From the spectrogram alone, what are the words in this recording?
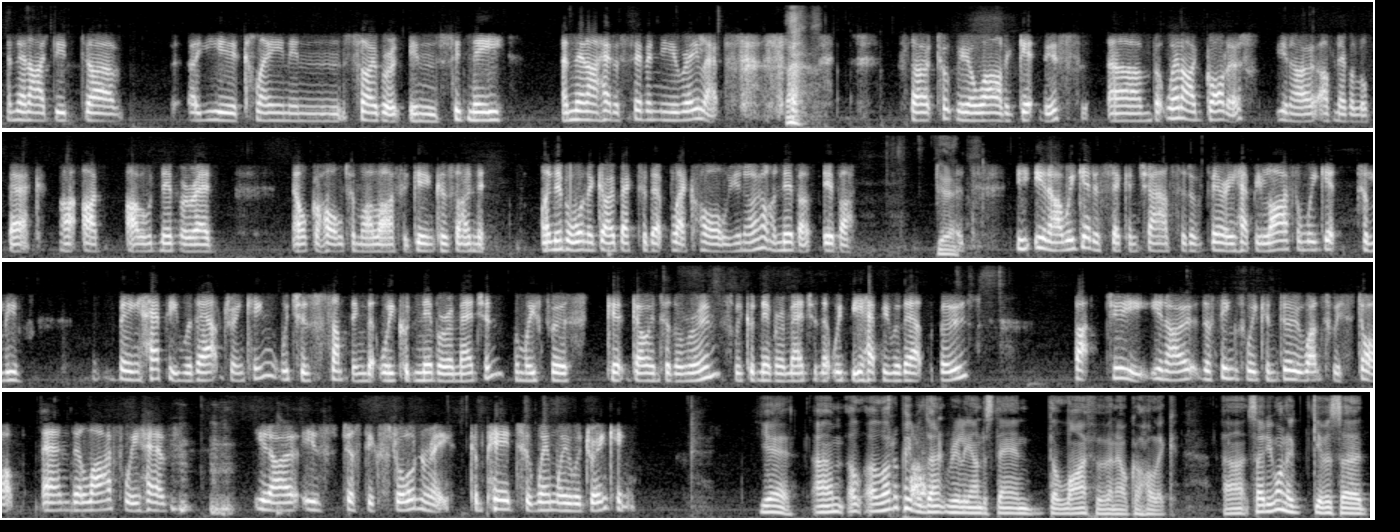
and then I did uh, a year clean in sober in Sydney, and then I had a seven year relapse. so it took me a while to get this, um, but when I got it, you know, I've never looked back. I I, I would never add alcohol to my life again because I ne- I never want to go back to that black hole. You know, I never ever. Yeah. It, you know, we get a second chance at a very happy life, and we get to live being happy without drinking, which is something that we could never imagine when we first get go into the rooms. We could never imagine that we'd be happy without the booze. But gee, you know, the things we can do once we stop and the life we have, you know, is just extraordinary compared to when we were drinking. Yeah, um, a, a, lot of people don't really understand the life of an alcoholic. Uh, so, do you want to give us a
